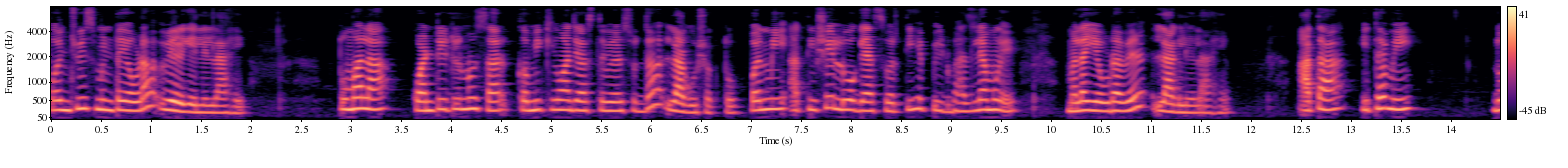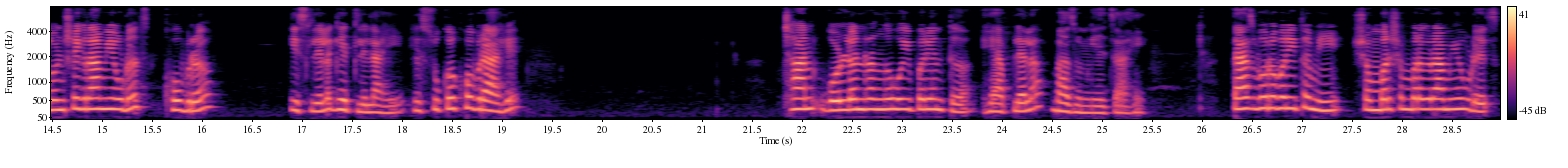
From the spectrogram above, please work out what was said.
पंचवीस मिनटं एवढा वेळ गेलेला आहे. तुम्हाला क्वांटिटीनुसार कमी किंवा जास्त वेळसुद्धा लागू शकतो. पण मी अतिशय लो गॅसवरती हे पीठ भाजल्यामुळे मला एवढा वेळ लागलेला आहे. आता इथं मी दोनशे ग्राम एवढंच खोबरं किसलेलं घेतलेलं आहे. हे सुकं खोबरं आहे. छान गोल्डन रंग होईपर्यंत हे आपल्याला भाजून घ्यायचं आहे. त्याचबरोबर इथं मी शंभर शंभर ग्राम एवढेच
